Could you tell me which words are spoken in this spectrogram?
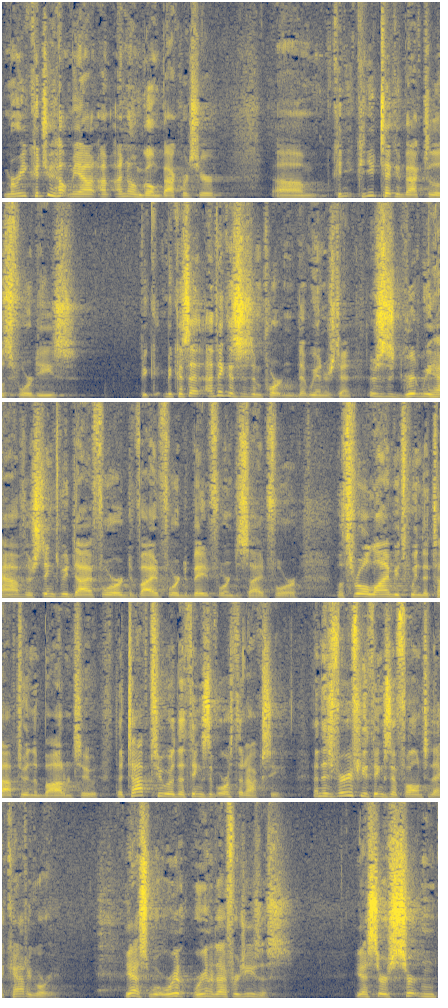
Marie, could you help me out? I, I know I'm going backwards here. Um, can, you, can you take me back to those four Ds? Because I, think this is important that we understand. There's this grid we have, there's things we die for, divide for, debate for, and decide for. We'll throw a line between the top two and the bottom two. The top two are the things of orthodoxy. And there's very few things that fall into that category. Yes, we're, we're going to die for Jesus. Yes, there are certain,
